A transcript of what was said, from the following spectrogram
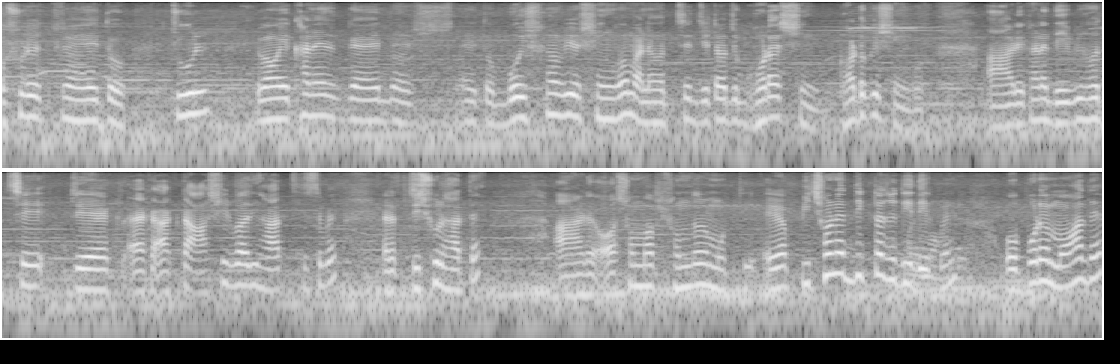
অসুরের, এই তো চুল এবং এখানে এই তো বৈষ্ণবীয় সিংহ মানে হচ্ছে, যেটা হচ্ছে ঘোড়ার সিংহ, ঘটকের সিংহ। আর এখানে দেবী হচ্ছে যে এক- এক- একটা আশীর্বাদী হাত হিসেবে একটা ত্রিশূল হাতে। আর অসম্ভব সুন্দর মূর্তি। এবার পিছনের দিকটা যদি দেখবেন ওপরে মহাদেব।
